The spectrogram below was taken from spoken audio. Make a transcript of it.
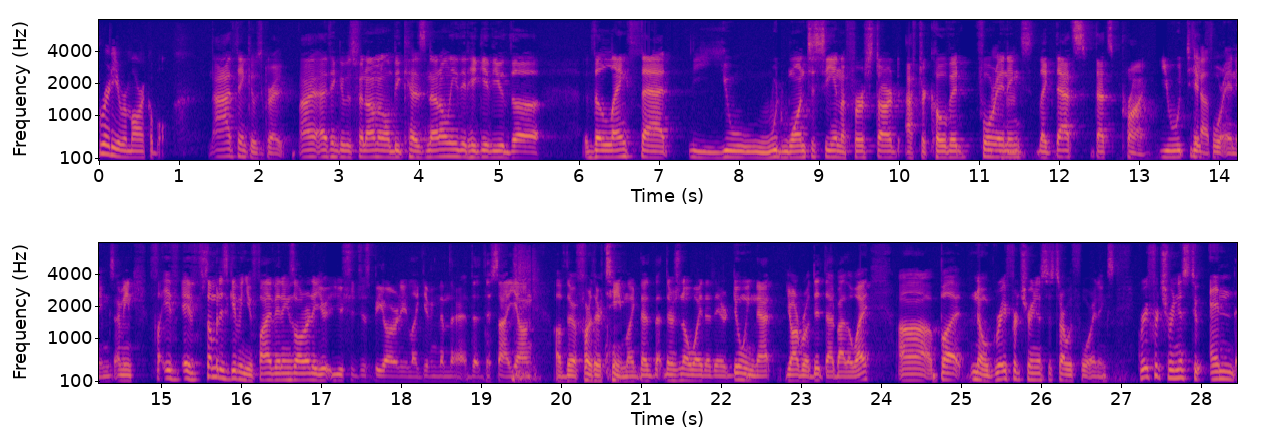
pretty remarkable. I think it was great. I, I think it was phenomenal because not only did he give you the the length that you would want to see in a first start after COVID, 4 innings, like that's that's prime. You would take Yeah. four innings. I mean, if if somebody's giving you five innings already, you you should just be already like giving them their the, the Cy Young of their for their team. Like that, that- there's no way that they're doing that. Yarbrough did that, by the way. Uh, but no, great for Chirinos to start with four innings. Great for Chirinos to end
